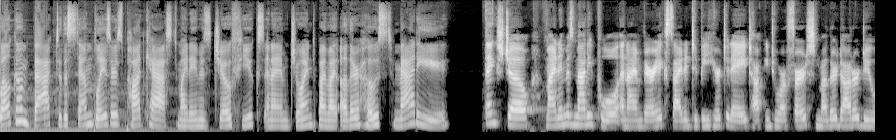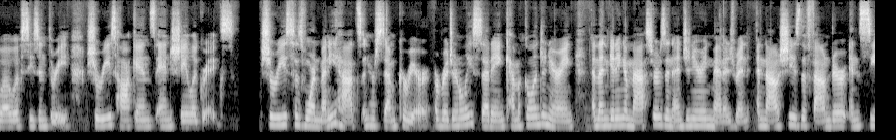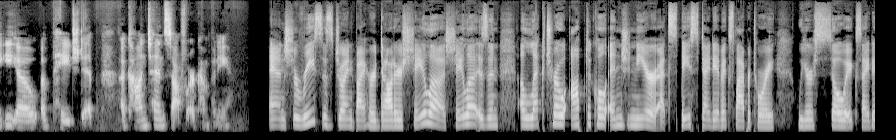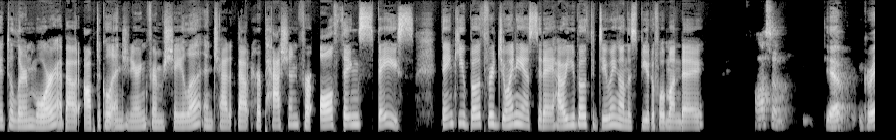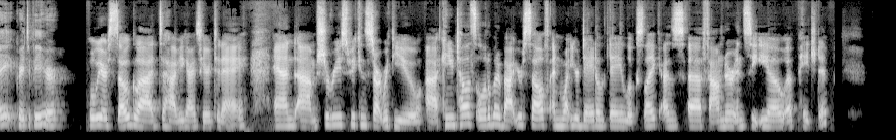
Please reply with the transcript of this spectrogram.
Welcome back to the STEM Blazers podcast. My name is Joe Fuchs, and I am joined by my other host, Maddie. Thanks, Joe. My name is Maddie Poole, and I am very excited to be here today talking to our first mother daughter duo of season three, Cherise Hawkins and Shayla Griggs. Cherise has worn many hats in her STEM career, originally studying chemical engineering and then getting a master's in engineering management, and now she is the founder and CEO of PageDip, a content software company. And Cherise is joined by her daughter, Shayla. Shayla is an electro optical engineer at Space Dynamics Laboratory. We are so excited to learn more about optical engineering from Shayla and chat about her passion for all things space. Thank you both for joining us today. How are you both doing on this beautiful Monday? Awesome. Yep. Great. Great to be here. Well, we are so glad to have you guys here today. And um, Cherise, we can start with you. Uh, can you tell us a little bit about yourself and what your day to day looks like as a founder and CEO of PageDip?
